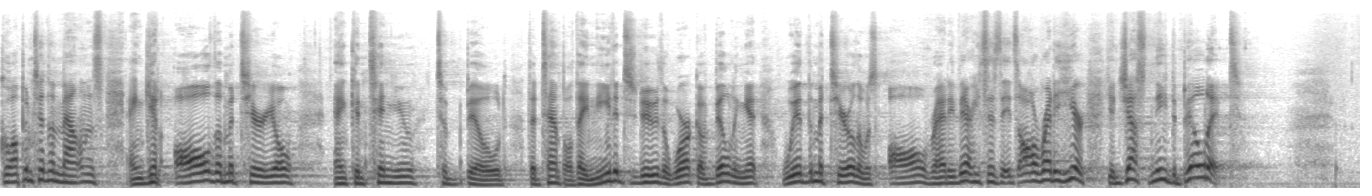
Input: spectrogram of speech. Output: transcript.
go up into the mountains and get all the material and continue to build the temple. They needed to do the work of building it with the material that was already there. He says, It's already here. You just need to build it.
